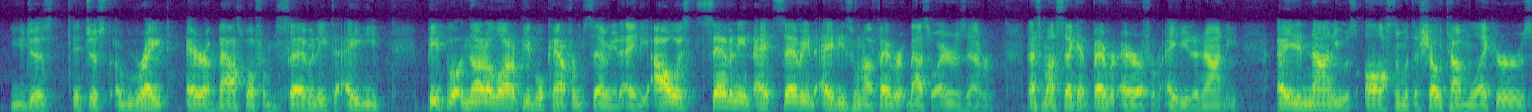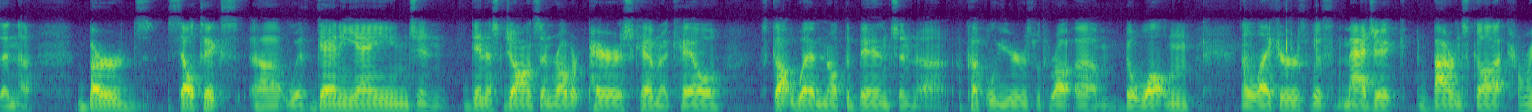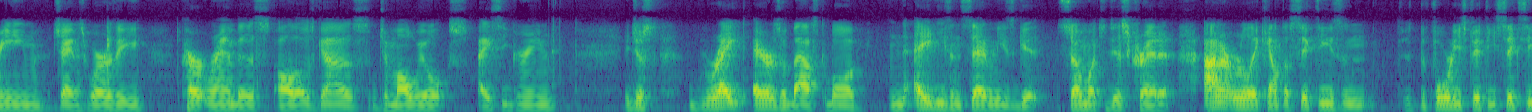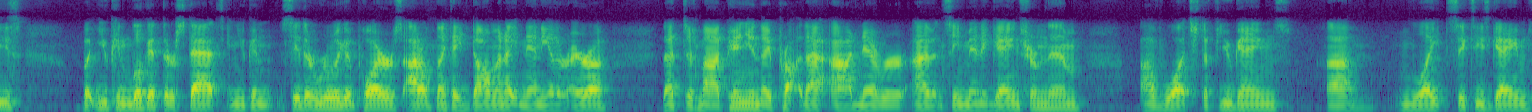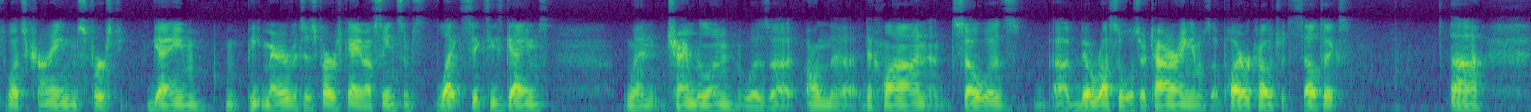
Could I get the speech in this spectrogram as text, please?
You just, it's just a great era of basketball from 70 to 80 people not a lot of people count from 70 to 80 i always 70 and 8, 70 to 80 is one of my favorite basketball eras ever. That's my second favorite era from 80 to 90 80 to 90 was awesome with the showtime lakers and the birds celtics uh, with danny ainge and dennis johnson robert parish kevin mchale scott wedman off the bench and uh, a couple years with um, bill walton. The lakers with magic and byron scott kareem james worthy Kurt Rambis, all those guys, Jamal Wilkes, AC Green. It just great eras of basketball. In the 80s and 70s get so much discredit. I don't really count the 60s and the 40s, 50s, 60s, but you can look at their stats and you can see they're really good players. I don't think they dominate in any other era. That's just my opinion. They pro- that I never I haven't seen many games from them. I've watched a few games. Um, late 60s games. Watched Kareem's first game, Pete Maravich's first game. I've seen some late 60s games when Chamberlain was uh, on the decline, and so was uh, Bill Russell was retiring and was a player coach with the Celtics. Uh,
